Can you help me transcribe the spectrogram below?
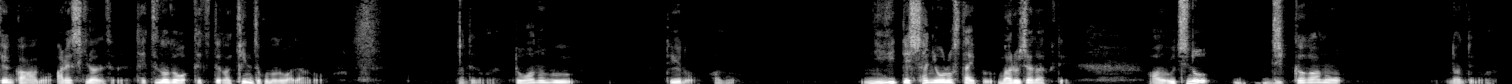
玄関あの、あれ好きなんですよね。鉄のドア、鉄っていうか金属のドアであの、なんていうのかな、ドアノブっていうの？あの、握って下に下ろすタイプ、丸じゃなくて、あの、うちの実家があの、なんていうのか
